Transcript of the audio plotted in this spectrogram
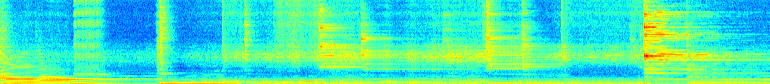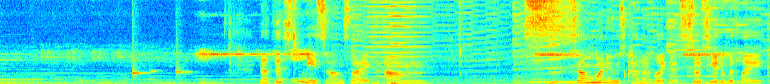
Thank you. Now, this to me sounds like um, someone who's kind of like associated with like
